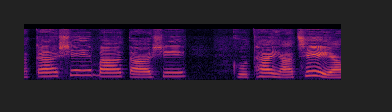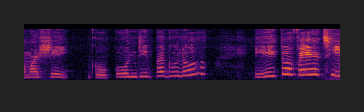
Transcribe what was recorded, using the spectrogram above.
আকাশে বাতাসে কোথায় আছে আমার সেই গোপন ডিব্বাগুলো এই তো পেয়েছি।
